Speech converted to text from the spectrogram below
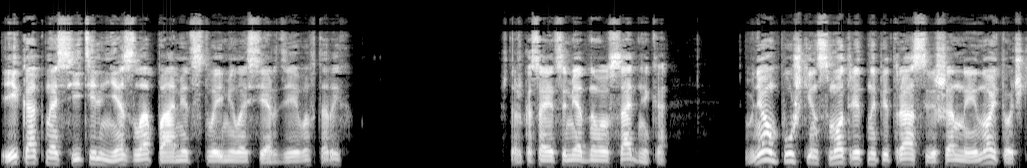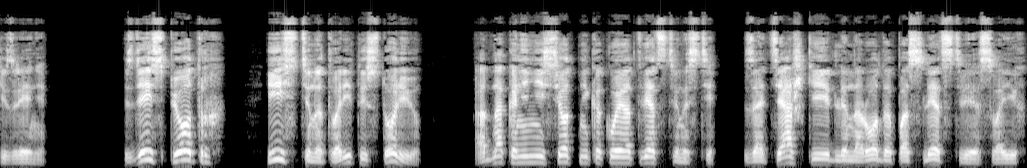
и как носитель незлопамятства и милосердия, во-вторых. Что же касается «Медного всадника», в нем Пушкин смотрит на Петра с совершенно иной точки зрения. Здесь Петр истинно творит историю, однако не несет никакой ответственности за тяжкие для народа последствия своих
